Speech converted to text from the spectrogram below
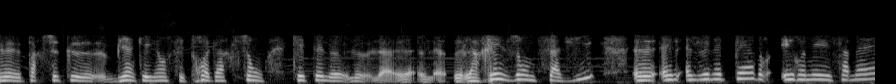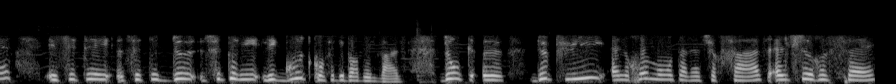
Euh, parce que, bien qu'ayant ces trois garçons qui étaient le, le- la, la- la raison de sa vie, euh, elle, elle venait de perdre et René et sa mère, et c'était, c'était deux, c'était les, les gouttes qu'on fait déborder le vase. Donc, euh, depuis, elle remonte à la surface, elle se refait,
